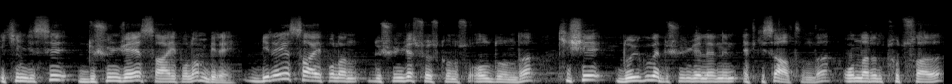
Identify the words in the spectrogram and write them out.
ikincisi düşünceye sahip olan birey. Bireye sahip olan düşünce söz konusu olduğunda kişi duygu ve düşüncelerinin etkisi altında onların tutsağı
